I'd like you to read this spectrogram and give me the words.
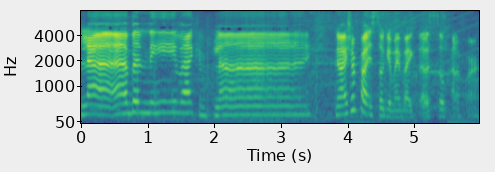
I believe I can fly. No, I should probably still get my bike though. It's still kind of far.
